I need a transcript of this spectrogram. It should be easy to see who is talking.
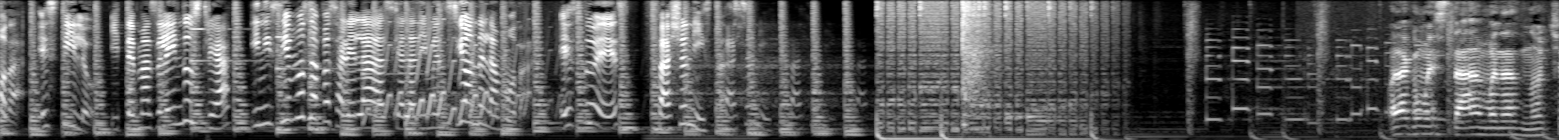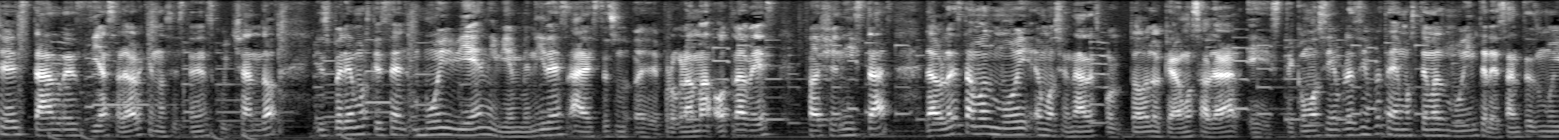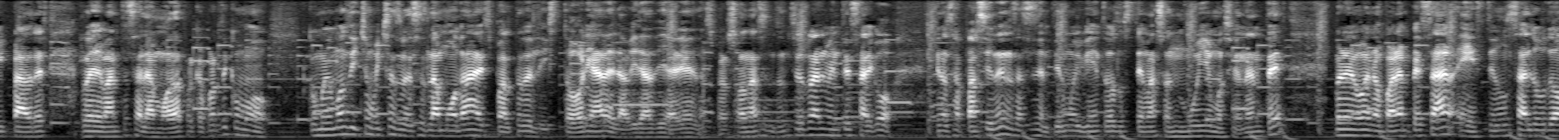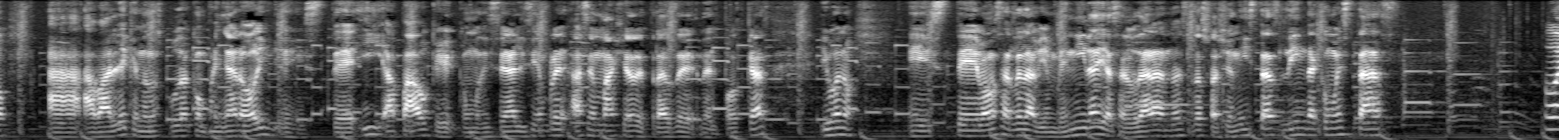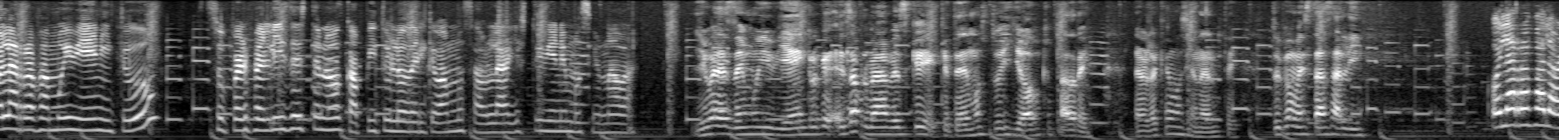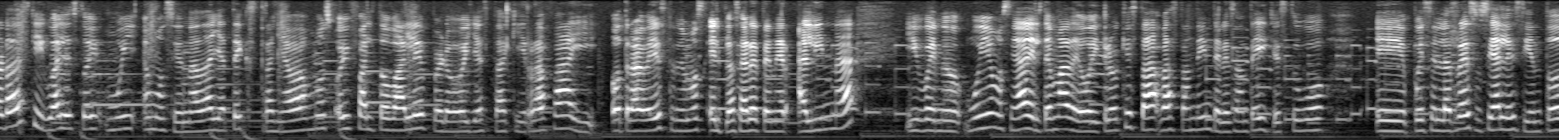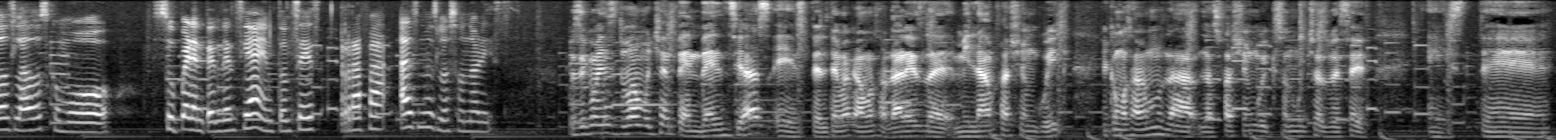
Speaker 1: moda, estilo y temas de la industria, iniciemos la pasarela hacia la dimensión de la moda. Esto es Fashionistas.
Speaker 2: Hola, ¿cómo están? Buenas noches, tardes, días a la hora que nos estén escuchando. Y esperemos que estén muy bien y bienvenidos a este eh, programa otra vez fashionistas. La verdad estamos muy emocionados por todo lo que vamos a hablar. Este, como siempre, siempre tenemos temas muy interesantes, muy padres, relevantes a la moda, porque aparte como como hemos dicho muchas veces, la moda es parte de la historia, de la vida diaria de las personas, entonces realmente es algo que nos apasiona y nos hace sentir muy bien, todos los temas son muy emocionantes. Pero bueno, para empezar, este, un saludo a, Vale que no nos pudo acompañar hoy este, y a Pau que como dice Ali siempre hace magia detrás del podcast. Y bueno, este, vamos a darle la bienvenida y a saludar a nuestros fashionistas. Linda, ¿cómo estás?
Speaker 3: Hola Rafa, muy bien. ¿Y tú? Súper feliz de este nuevo capítulo del que vamos a hablar. Yo estoy bien emocionada.
Speaker 2: Yo estoy muy bien. Creo que es la primera vez que, que tenemos tú y yo. Qué padre. La verdad que emocionante. ¿Tú cómo estás, Ali?
Speaker 4: Hola Rafa, la verdad es que igual estoy muy emocionada, ya te extrañábamos, hoy faltó Vale, pero hoy ya está aquí Rafa y otra vez tenemos el placer de tener a Linda y bueno, muy emocionada del tema de hoy, creo que está bastante interesante y que estuvo eh, pues en las redes sociales y en todos lados como súper en tendencia, entonces Rafa, haznos los honores.
Speaker 2: Pues sí, como dices, estuvo mucho en tendencias. Este, el tema que vamos a hablar es la Milan Fashion Week. Que como sabemos, las Fashion Week son muchas veces, este,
